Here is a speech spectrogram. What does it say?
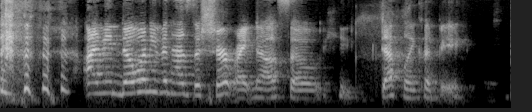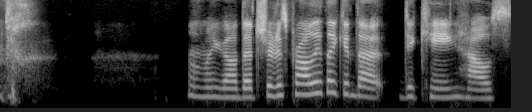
I mean, no one even has the shirt right now, so he definitely could be. Oh my god, that shirt is probably like in that decaying house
